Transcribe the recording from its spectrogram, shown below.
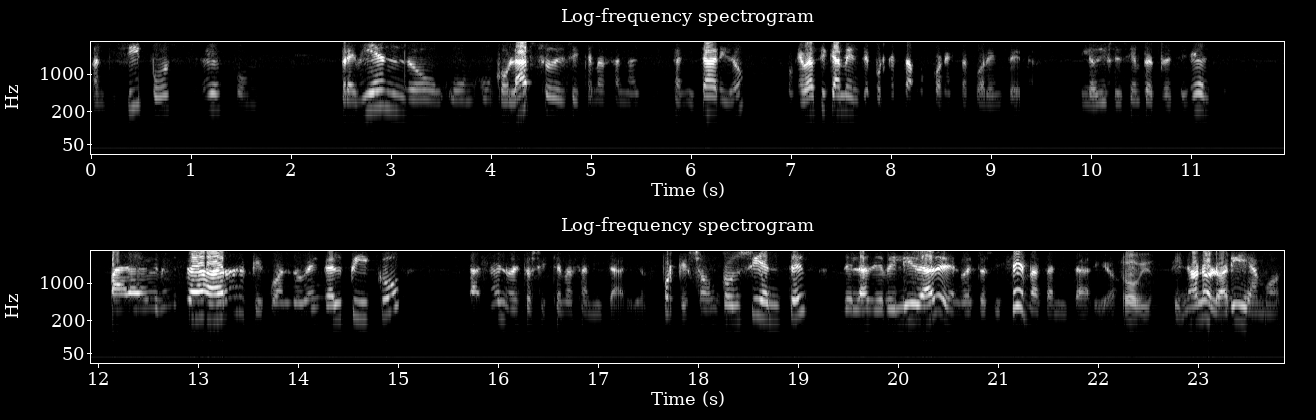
anticipos con, previendo un, colapso del sistema sanitario, porque básicamente, ¿por qué estamos con esta cuarentena? Y lo dice siempre el presidente, para evitar que cuando venga el pico en nuestro sistema sanitario, porque son conscientes de las debilidades de nuestro sistema sanitario. Obvio. Si no, no lo haríamos,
